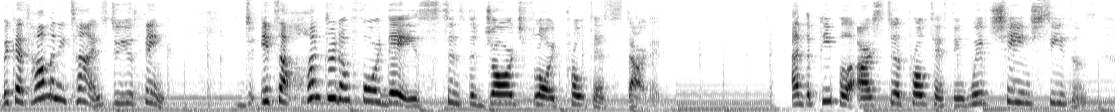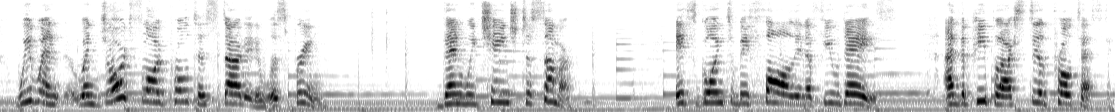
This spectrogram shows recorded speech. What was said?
Because how many times do you think it's 104 days since the George Floyd protests started? And the people are still protesting. We've changed seasons. We went when George Floyd protest started, it was spring. Then we changed to summer. It's going to be fall in a few days. And the people are still protesting.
